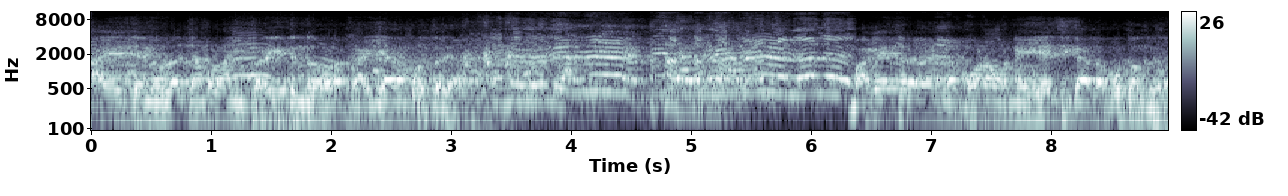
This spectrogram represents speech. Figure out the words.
ஆயிரத்தி ஐநூறுரூவா சம்பளம் வாங்கி பிறகு தின்றத வழக்கு ஐயாயிரம் கொடுத்தது. மகேந்திர வேலையில் போன உடனே ஏசி காரில் போட்டு வந்துடுற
